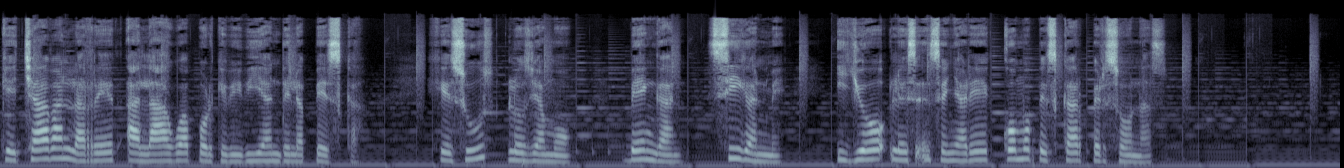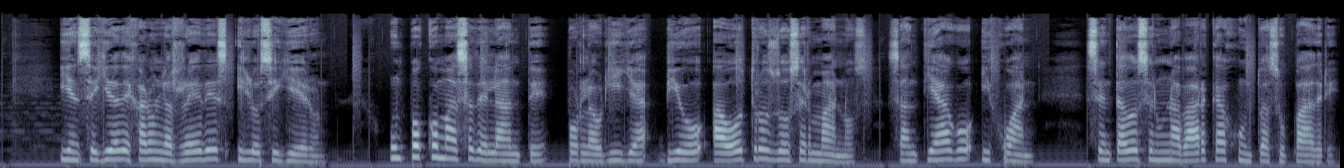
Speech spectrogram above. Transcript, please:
que echaban la red al agua porque vivían de la pesca. Jesús los llamó, vengan, síganme, y yo les enseñaré cómo pescar personas y enseguida dejaron las redes y lo siguieron. Un poco más adelante, por la orilla, vio a otros dos hermanos, Santiago y Juan, sentados en una barca junto a su padre,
